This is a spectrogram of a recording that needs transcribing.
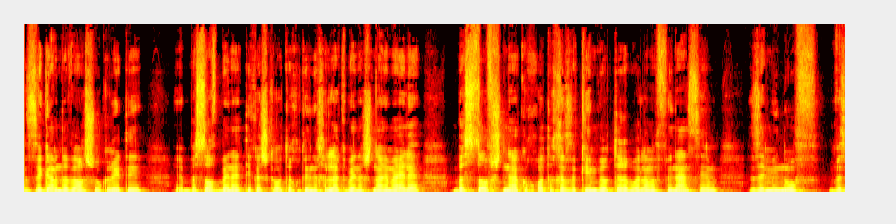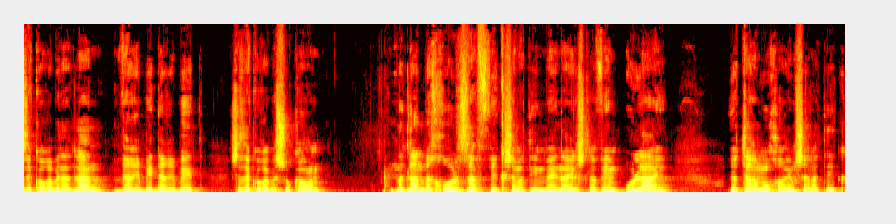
זה גם דבר שהוא קריטי. בסוף בעיניי תיק השקעות איכותי נחלק בין השניים האלה. בסוף שני הכוחות החזקים ביותר בעולם הפיננסים זה מינוף וזה קורה בנדל"ן וריבית דריבית שזה קורה בשוק ההון. נדל"ן בחו"ל זה אפיק שמתאים בעיניי לשלבים אולי יותר מאוחרים של התיק.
